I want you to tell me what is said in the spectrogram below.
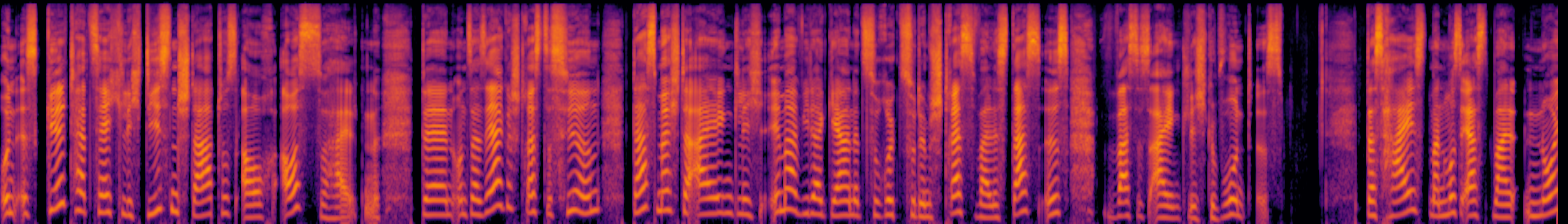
Und es gilt tatsächlich, diesen Status auch auszuhalten. Denn unser sehr gestresstes Hirn, das möchte eigentlich immer wieder gerne zurück zu dem Stress, weil es das ist, was es eigentlich gewohnt ist. Das heißt, man muss erstmal neu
